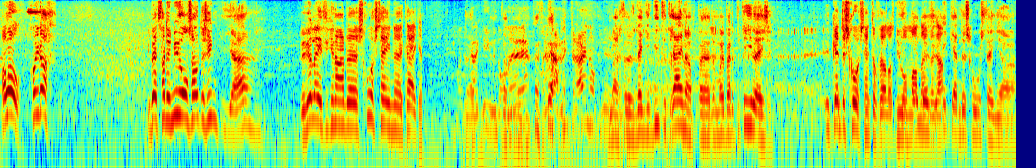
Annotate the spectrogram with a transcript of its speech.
Hallo, goeiedag. U bent van de Nuon zo te zien? Ja. We willen even naar de schoorsteen uh, kijken. Dan kijk hier dan, hè? Maar niet trein op. Maar dan denk ik niet de trein op. Dan moet je bij de partier wezen. Uh, u kent de schoorsteen toch wel als Nuonman, ik? Ik ken de schoorsteen, ja.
